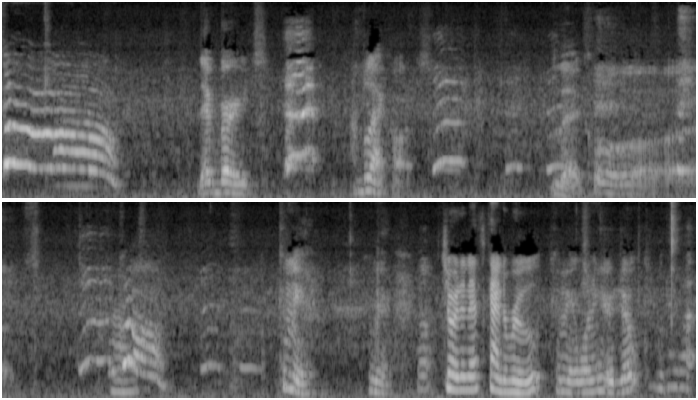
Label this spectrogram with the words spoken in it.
Caw. They're birds. Black Hawks. Black Hawks. Caw. Come here. Come here. Jordan, that's kind of rude. Come here. Want to hear a joke? Okay, what?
